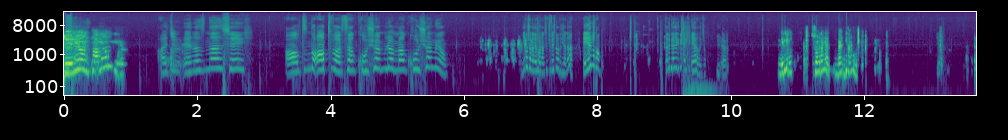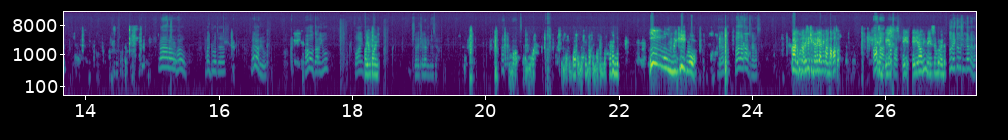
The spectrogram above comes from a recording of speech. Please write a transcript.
Dönüyorum tamam mı? Acım en azından şey altında at var. Sen koşabiliyorsun ben koşamıyorum. Eğer bak. Ne bileyim. Sonra ben, ben gidiyorum. Hello, hello, my brother. Where are you? How old are you? Fine. Fine, fine. Şöyle şeyler gidiyor. Oo bir şey yok. Merhaba, bana bak, bana bak. Kanka böyle şeyler yapmam lazım. Al, al, al. E, e, Eğer neyse böyle. Dur, bekle, dur, şimdi gelme.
